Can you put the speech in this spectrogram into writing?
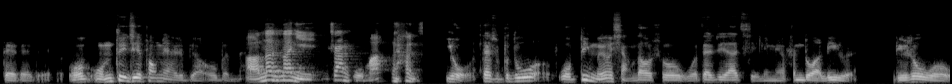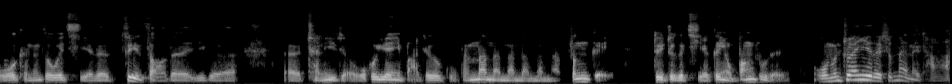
对对对，我我们对这方面还是比较 open 的啊。那那你占股吗？有，但是不多。我并没有想到说我在这家企业里面分多少利润。比如说我我可能作为企业的最早的一个呃成立者，我会愿意把这个股份慢慢慢慢慢慢分给对这个企业更有帮助的人。我们专业的是卖奶茶，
